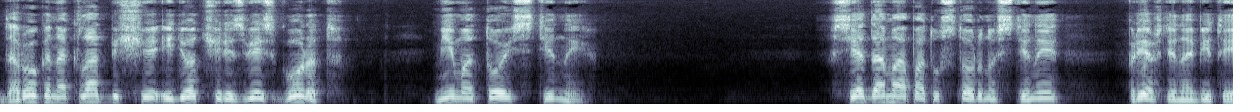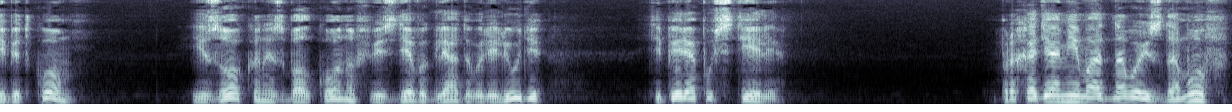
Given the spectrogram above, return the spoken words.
Дорога на кладбище идет через весь город, мимо той стены. Все дома по ту сторону стены, прежде набитые битком, из окон, из балконов везде выглядывали люди, теперь опустели. Проходя мимо одного из домов,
